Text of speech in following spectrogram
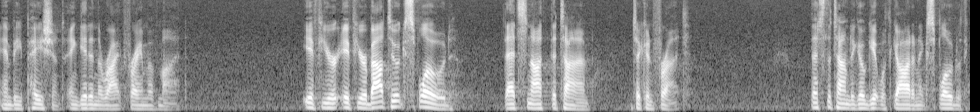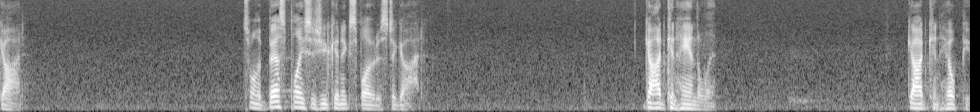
and be patient and get in the right frame of mind. If you're, if you're about to explode, that's not the time to confront. That's the time to go get with God and explode with God. It's one of the best places you can explode is to God. God can handle it. God can help you.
